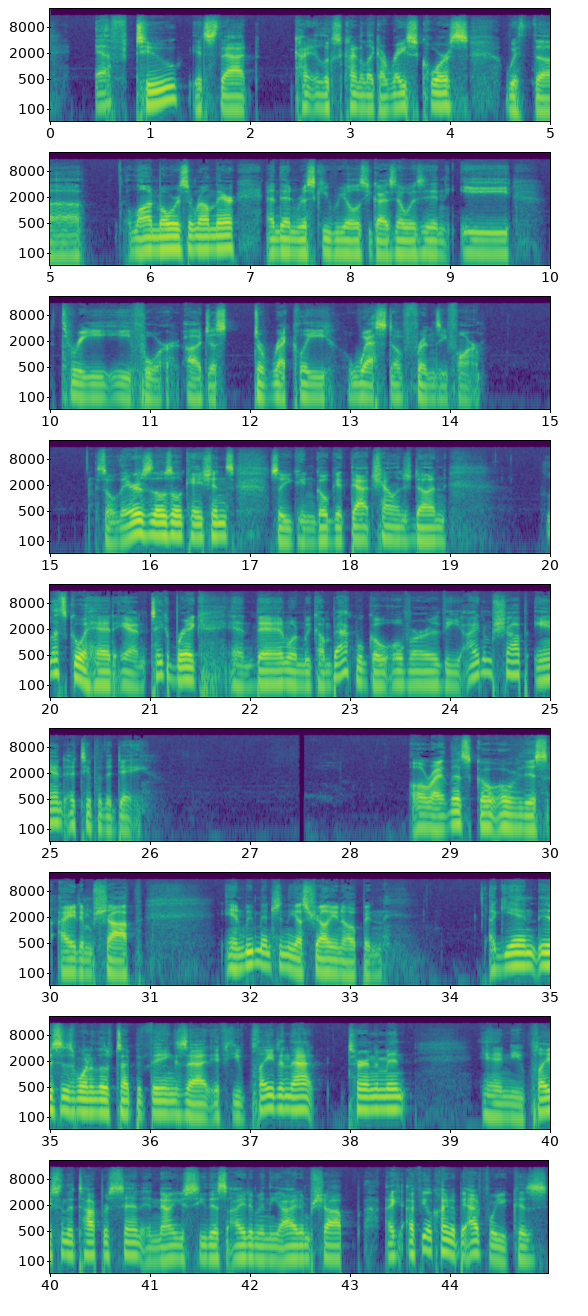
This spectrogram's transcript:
F2. It's that kind. It looks kind of like a race course with the lawnmowers around there, and then Risky Reels, you guys know, is in E3, E4, uh, just directly west of Frenzy Farm. So there's those locations. So you can go get that challenge done. Let's go ahead and take a break. And then when we come back, we'll go over the item shop and a tip of the day. All right, let's go over this item shop. And we mentioned the Australian Open. Again, this is one of those type of things that if you played in that tournament, and you place in the top percent, and now you see this item in the item shop, I, I feel kind of bad for you because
